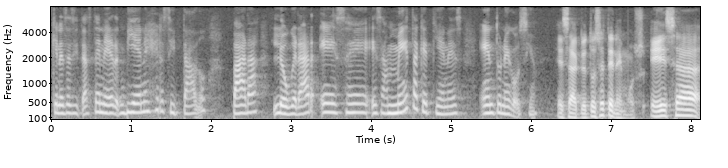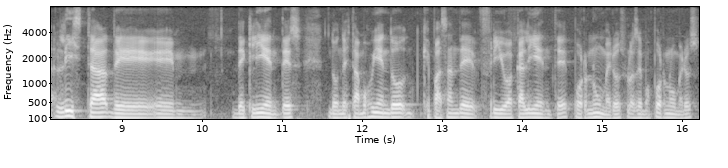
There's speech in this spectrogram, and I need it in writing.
que necesitas tener bien ejercitado para lograr ese, esa meta que tienes en tu negocio. Exacto, entonces tenemos esa lista de, em, de, clientes donde estamos viendo que pasan de frío a caliente por números, lo hacemos por números,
